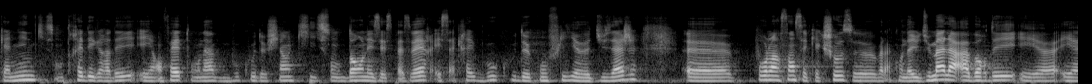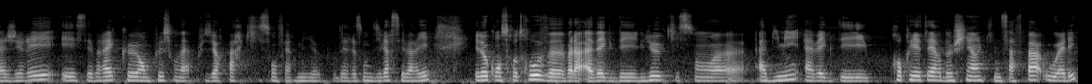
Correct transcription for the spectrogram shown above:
canines qui sont très dégradées et en fait, on a beaucoup de chiens qui sont dans les espaces verts et ça crée beaucoup de conflits euh, d'usage. Euh, pour l'instant, c'est quelque chose qu'on a eu du mal à aborder et, et à gérer. Et c'est vrai qu'en plus, on a plusieurs parcs qui sont fermés pour des raisons diverses et variées. Et donc, on se retrouve voilà, avec des lieux qui sont abîmés, avec des propriétaires de chiens qui ne savent pas où aller,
